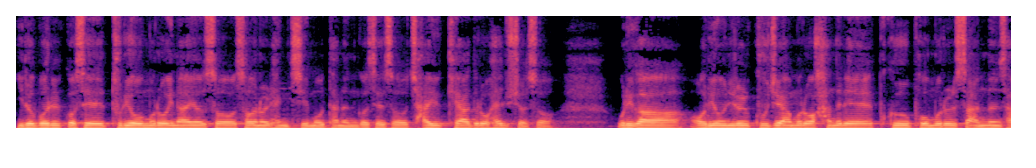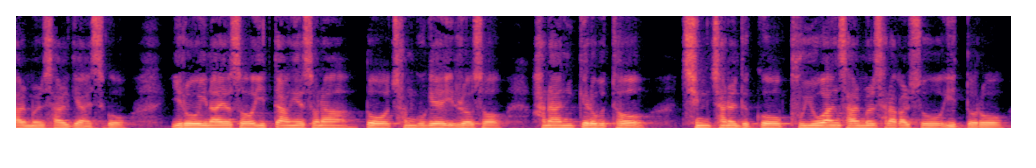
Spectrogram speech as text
잃어버릴 것의 두려움으로 인하여서 선을 행치 못하는 것에서 자유케 하도록 해주셔서 우리가 어려운 일을 구제함으로 하늘에 그 보물을 쌓는 삶을 살게 하시고 이로 인하여서 이 땅에서나 또 천국에 이르러서 하나님께로부터 칭찬을 듣고 부유한 삶을 살아갈 수 있도록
